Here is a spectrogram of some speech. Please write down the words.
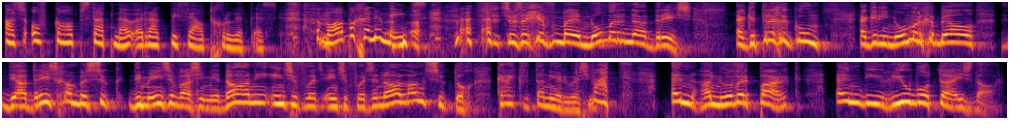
Asof Kaapstad nou 'n rugbyveld groot is. Waar begin 'n mens? so sy gee vir my 'n nommer en 'n adres. Ek het teruggekom, ek het die nommer gebel, die adres gaan besoek, die mense was nie meer daar nie ensovoorts ensovoorts. En na 'n lang soek tog kry ek vir Tannie Rosie. Wat? In Hannover Park in die Rielbotte huis daar.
